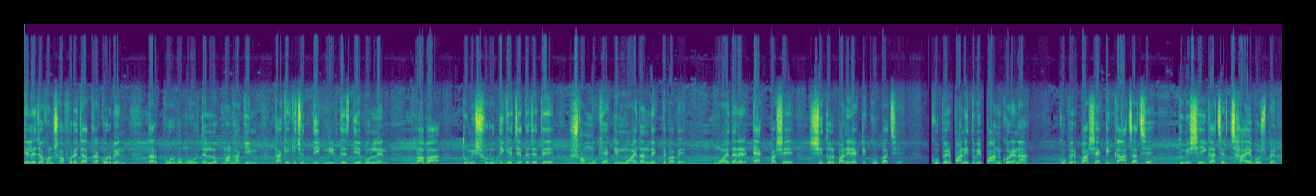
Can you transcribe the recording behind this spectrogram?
ছেলে যখন সফরে যাত্রা করবেন, তার পূর্ব মুহূর্তে লোকমান হাকিম তাকে কিছু দিক নির্দেশ দিয়ে বললেন, বাবা, তুমি শুরুর দিকে যেতে যেতে সম্মুখে একটি ময়দান দেখতে পাবে। ময়দানের একপাশে শীতল পানির একটি কূপ আছে। কূপের পানি তুমি পান করে না। কূপের পাশে একটি গাছ আছে। তুমি সেই গাছের ছায়ে বসবে না।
